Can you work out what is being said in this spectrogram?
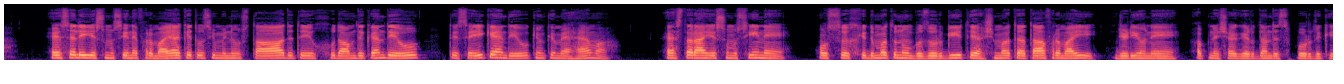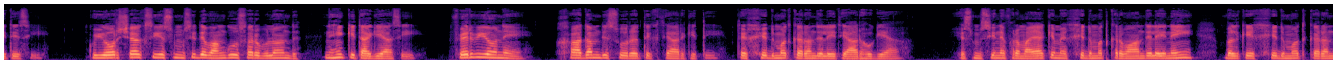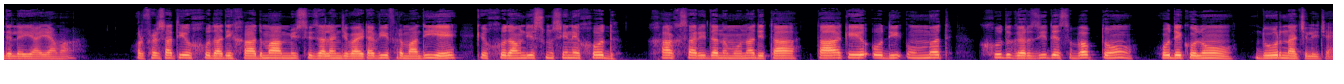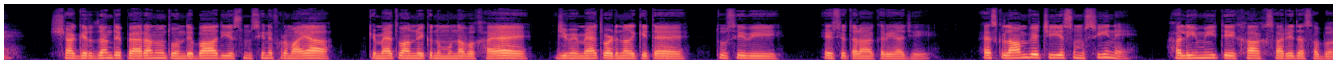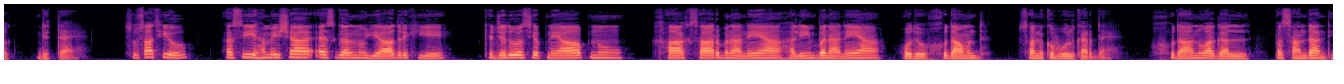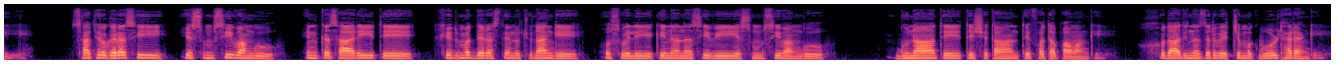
ਇਸ ਲਈ ਯਿਸੂ ਮਸੀਹ ਨੇ ਫਰਮਾਇਆ ਕਿ ਤੁਸੀਂ ਮੈਨੂੰ ਉਸਤਾਦ ਤੇ ਖੁਦਾਵੰਦ ਕਹਿੰਦੇ ਹੋ ਤੇ ਸਹੀ ਕਹਿੰਦੇ ਹੋ ਕਿਉਂਕਿ ਮੈਂ ਹਾਂ ਵਾਂ। ਇਸ ਤਰ੍ਹਾਂ ਯਿਸੂ ਮਸੀਹ ਨੇ ਉਸ ਖਿਦਮਤ ਨੂੰ ਬਜ਼ੁਰਗੀ ਤੇ ਹਸ਼ਮਤ عطا ਫਰਮਾਈ ਜਿਹੜੀ ਉਹਨੇ ਆਪਣੇ ਸ਼ਾਗਿਰਦਾਂ ਦੇ سپرد ਕੀਤੀ ਸੀ ਕੋਈ ਹੋਰ ਸ਼ਖਸ ਯਿਸੂ ਮਸੀਹ ਦੇ ਵਾਂਗੂ ਸਰਬੁਲੰਦ ਨਹੀਂ ਕੀਤਾ ਗਿਆ ਸੀ ਫਿਰ ਵੀ ਉਹਨੇ ਖਾਦਮ ਦੀ ਸੂਰਤ ਇਖਤਿਆਰ ਕੀਤੀ ਤੇ ਖਿਦਮਤ ਕਰਨ ਦੇ ਲਈ ਤਿਆਰ ਹੋ ਗਿਆ ਯਿਸੂ ਮਸੀਹ ਨੇ ਫਰਮਾਇਆ ਕਿ ਮੈਂ ਖਿਦਮਤ ਕਰਵਾਉਣ ਦੇ ਲਈ ਨਹੀਂ ਬਲਕਿ ਖਿਦਮਤ ਕਰਨ ਦੇ ਲਈ ਆਇਆ ਹਾਂ ਔਰ ਫਿਰ ਸਾਥੀਓ ਖੁਦਾ ਦੀ ਖਾਦਮਾ ਮਿਸਿਸ ਐਲਨ ਜਵਾਈਟਾ ਵੀ ਫਰਮਾਦੀ ਏ ਕਿ ਖੁਦਾਵੰਦ ਯਿਸੂ ਮਸੀਹ ਨੇ ਖੁਦ ਖਾਕਸਾਰੀ ਦਾ ਨਮੂਨਾ ਦਿੱਤਾ ਤਾਂ ਕਿ ਉਹਦੀ ਉਮਤ ਖੁਦ ਗਰਜ਼ੀ ਦੇ ਸਬਬ ਤੋਂ ਉਹਦੇ ਕੋਲੋਂ ਦੂਰ ਨਾ ਚਲੀ ਜਾਏ। ਸ਼ਾਗਿਰਦਾਂ ਦੇ ਪੈਰਾਂ ਨੂੰ ਧੋਣ ਦੇ ਬਾਅਦ ਯਿਸੂ ਮਸੀਹ ਨੇ ਫਰਮਾਇਆ ਕਿ ਮੈਂ ਤੁਹਾਨੂੰ ਇੱਕ ਨਮੂਨਾ ਵਿਖਾਇਆ ਹੈ, ਜਿਵੇਂ ਮੈਂ ਤੁਹਾਡੇ ਨਾਲ ਕੀਤਾ ਹੈ, ਤੁਸੀਂ ਵੀ ਇਸੇ ਤਰ੍ਹਾਂ ਕਰਿਆ ਜੇ। ਇਸ ਕਲਾਮ ਵਿੱਚ ਯਿਸੂ ਮਸੀਹ ਨੇ ਹਲੀਮੀ ਤੇ ਖਾਕਸਾਰੀ ਦਾ ਸਬਕ ਦਿੱਤਾ ਹੈ। ਸੋ ਸਾਥੀਓ, ਅਸੀਂ ਹਮੇਸ਼ਾ ਇਸ ਗੱਲ ਨੂੰ ਯਾਦ ਰੱਖੀਏ ਕਿ ਜਦੋਂ ਅਸੀਂ ਆਪਣੇ ਆਪ ਨੂੰ ਖਾਕਸਾਰ ਬਣਾਉਂਦੇ ਆ ਹਲੀਮ ਬਣਾਉਂਦੇ ਆ ਉਦੋਂ ਖੁਦਾਵੰਦ ਸਾਨੂੰ ਕਬੂਲ ਕਰਦਾ ਹੈ। ਖੁਦਾ ਨੂੰ ਆ ਗੱਲ ਪਸੰਦ ਆਂਦੀ ਏ। ਸਾਥੀਓ, ਅਗਰ ਅਸੀਂ ਯਿਸੂ ਮਸੀਹ ਵਾਂਗੂ ਇਨਕਸਾਰੀ ਤੇ ਖਿਦਮਤ ਦੇ ਰਸਤੇ ਨੂੰ ਚੁਣਾਂਗੇ, ਉਸ ਵੇਲੇ ਯਕੀਨਨ ਅਸੀਂ ਵੀ ਯਿਸੂ ਮਸੀਹ ਵਾਂਗੂ ਗੁਨਾਹ ਤੇ ਤੇ ਸ਼ੈਤਾਨ ਤੇ ਫਤਹ ਪਾਵਾਂਗੇ, ਖੁਦਾ ਦੀ ਨਜ਼ਰ ਵਿੱਚ ਮਕਬੂਲ ਠਹਿਰਾਂਗੇ।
